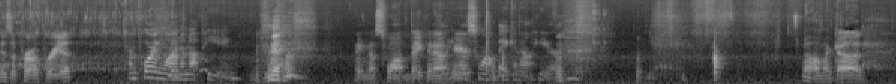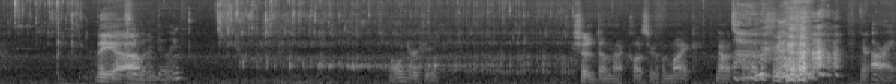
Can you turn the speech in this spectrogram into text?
is appropriate. I'm pouring wine. I'm not peeing. Ain't no swamp bacon out here. Ain't No swamp bacon out here. Oh my god. The Can't see uh, what I'm doing. I wonder if you should have done that closer to the mic. No, it's fine. All right.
